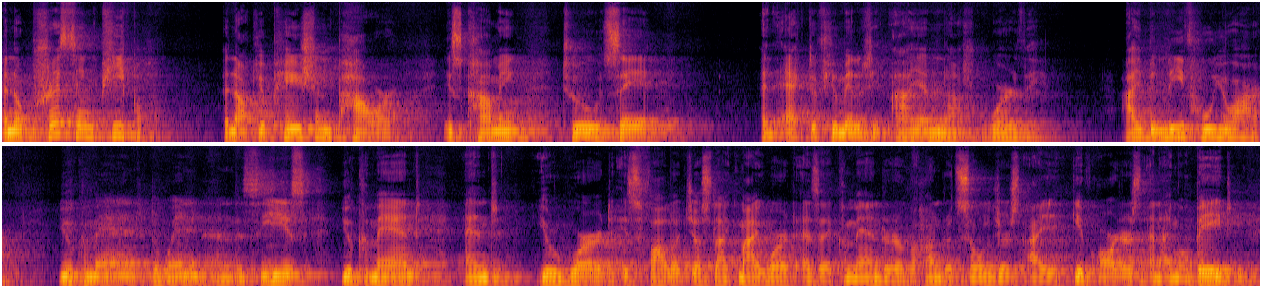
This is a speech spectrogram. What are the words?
an oppressing people, an occupation power is coming to say, an act of humility I am not worthy. I believe who you are. You command the wind and the seas, you command, and your word is followed just like my word as a commander of a hundred soldiers. I give orders and I'm obeyed.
